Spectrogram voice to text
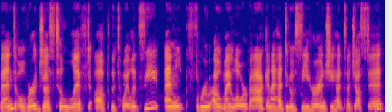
bent over just to lift up the toilet seat and threw out my lower back, and I had to go see her and she had to adjust it.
